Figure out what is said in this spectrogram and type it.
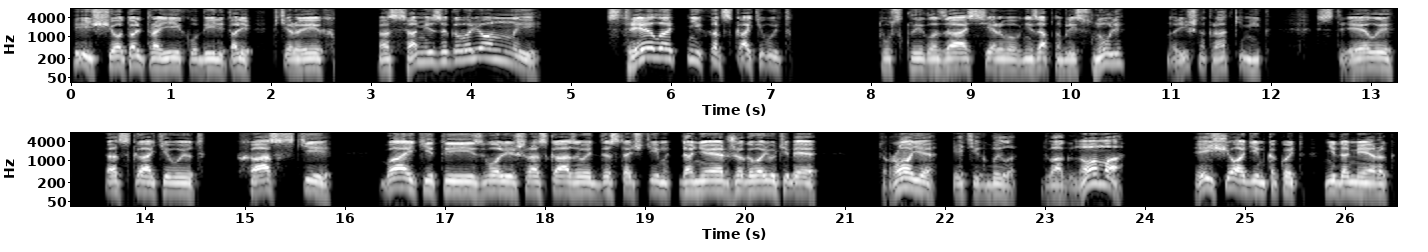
И еще то ли троих убили, то ли пятерых. А сами заговоренные. Стрелы от них отскакивают. Тусклые глаза Серого внезапно блеснули, но лишь на краткий миг. Стрелы отскакивают. Хаски, байки ты изволишь рассказывать, досточтимый. Да нет же, говорю тебе, трое этих было, два гнома и еще один какой-то недомерок.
